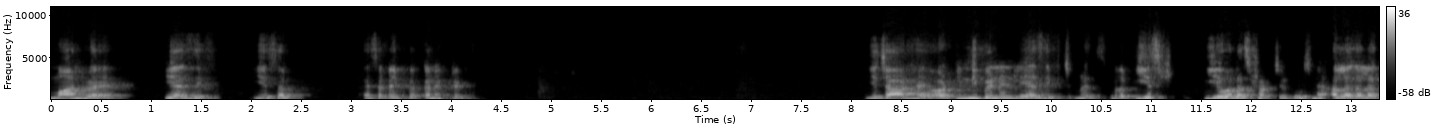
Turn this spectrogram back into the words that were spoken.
मान रहा है कि एज इफ़ ये सब ऐसा टाइप का कनेक्टेड है। ये चार है और इंडिपेंडेंटली एज इफ़ मतलब ये ये वाला स्ट्रक्चर को उसने अलग अलग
